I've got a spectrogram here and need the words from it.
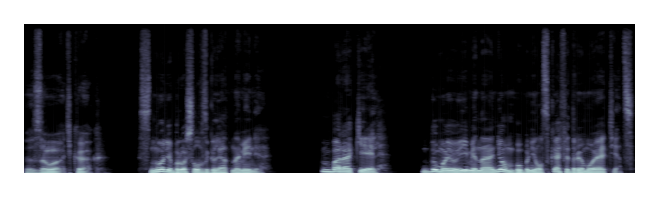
Звать как? Снори бросил взгляд на меня. Баракель. Думаю, именно о нем бубнил с кафедры мой отец.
